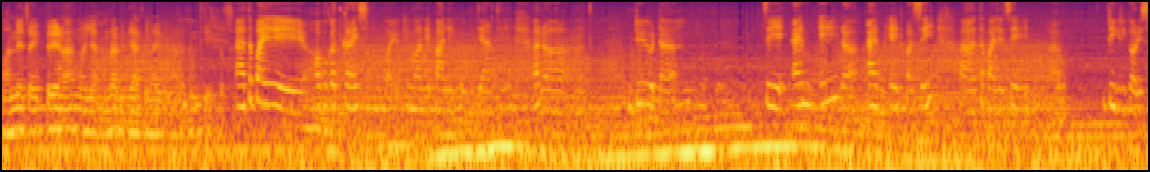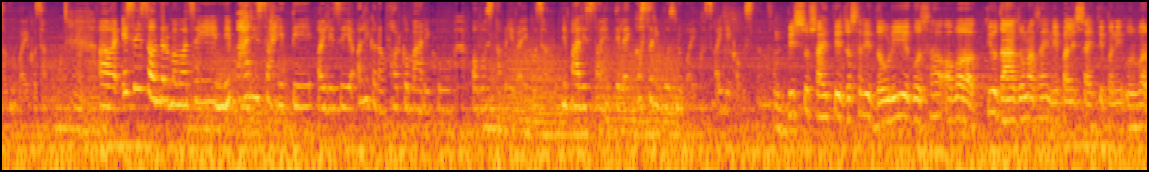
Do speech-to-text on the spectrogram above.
भन्ने चाहिँ प्रेरणा मैले हाम्रा विद्यार्थी भाइ दिएको छ। तपाईँ अवगत गराइसक्नुभयो कि म नेपालीको विद्यार्थी र दुईवटा चाहिँ एमए र एमएडमा चाहिँ तपाईँले चाहिँ डिग्री गरिसक्नु भएको छ। यसै सन्दर्भमा चाहिँ नेपाली साहित्य अहिले चाहिँ अलिकन फर्को मारेको अवस्था पनि रहेको छ। नेपाली साहित्यलाई कसरी बुझ्नु भएको छ अहिलेको अवस्थामा? विश्व साहित्य जसरी दौडिएको छ अब त्यो दाँजोमा चाहिँ नेपाली साहित्य पनि उर्वर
